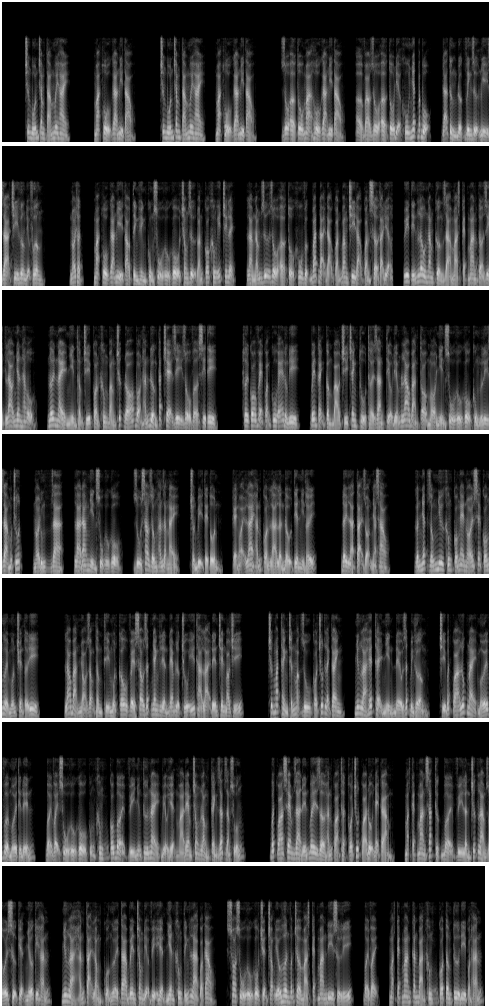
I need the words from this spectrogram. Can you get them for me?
Chương 482 mạ hổ gạn nghỉ tạo chương 482 mạ hổ gạn nghỉ tạo dồ ở tô mạ hồ gạn nghỉ tạo ở vào dồ ở tô địa khu nhất bắc bộ, đã từng được vinh dự nhị dạ chi hương địa phương. Nói thật, mạ hồ gạn nghỉ tạo tình hình cùng sủ hữu gỗ trong dự đoán có không ít chênh lệch, làm nắm giữ rổ ở tổ khu vực bát đại đạo quán băng chi đạo quán sở tại địa, uy tín lâu năm cường giả mạt man cỡ dịt lao nhân hang ổ, nơi này nhìn thậm chí còn không bằng trước đó bọn hắn đường tắt trẻ gì rộ vợ city. Hơi có vẻ quặn cu é đường đi, bên cạnh cầm báo chí tranh thủ thời gian tiểu điếm lao bản tò mò nhìn sủ hữu gỗ cùng ly ra một chút, nói đúng ra, là đang nhìn sủ hữu gỗ, dù sao giống hắn dạng này chuẩn bị tề tồn, kẻ ngoại lai hắn còn là lần đầu tiên nhìn thấy. Đây là tại dọn nhà sao? Gần nhất giống như không có nghe nói sẽ có người muốn chuyển tới đi. Lão bản nhỏ giọng thầm thì một câu về sau rất nhanh liền đem lực chú ý thả lại đến trên báo chí. Trước mắt thành trấn mặc dù có chút lạnh canh nhưng là hết thể nhìn đều rất bình thường, chỉ bất quá lúc này mới vừa mới tiến đến, bởi vậy sủ hữu gỗ cũng không có bởi vì những thứ này biểu hiện mà đem trong lòng cảnh giác giảm xuống. Bất quá xem ra đến bây giờ hắn quả thật có chút quá độ nhạy cảm mặt kẹt man xác thực bởi vì lần trước làm dối sự kiện nhớ ký hắn, nhưng là hắn tại lòng của người ta bên trong địa vị hiển nhiên không tính là quá cao so sủ hữu gỗ chuyện trọng yếu hơn vẫn chờ mặt kẹt man đi xử lý, bởi vậy mặt kẹt man căn bản không có tâm tư đi còn hắn.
